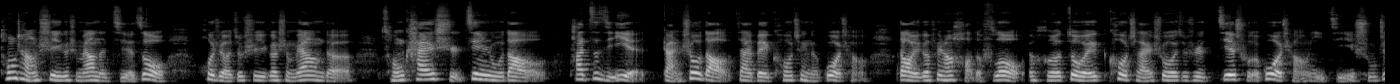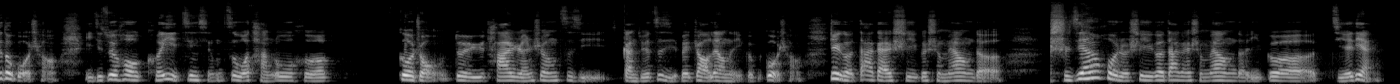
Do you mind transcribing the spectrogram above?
通常是一个什么样的节奏，或者就是一个什么样的从开始进入到他自己也感受到在被 coaching 的过程，到一个非常好的 flow 和作为 coach 来说，就是接触的过程以及熟知的过程，以及最后可以进行自我袒露和。各种对于他人生自己感觉自己被照亮的一个过程，这个大概是一个什么样的时间，或者是一个大概什么样的一个节点？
